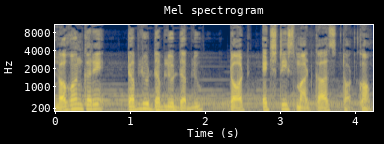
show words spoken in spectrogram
लॉग ऑन करें www.htsmartcast.com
